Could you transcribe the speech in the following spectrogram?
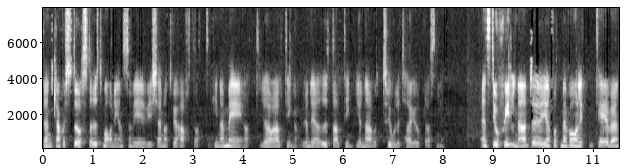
den kanske största utmaningen som vi, vi känner att vi har haft. Att hinna med att göra allting och rendera ut allting i den här otroligt höga upplösningen. En stor skillnad eh, jämfört med vanlig TV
